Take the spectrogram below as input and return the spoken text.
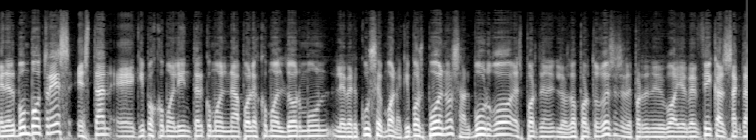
en el bombo 3 están eh, equipos como el Inter, como el Nápoles, como el Dortmund, Leverkusen, bueno, equipos buenos, Alburgo, los dos portugueses, el Sporting de Lisboa y el Benfica, el Shakhtar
